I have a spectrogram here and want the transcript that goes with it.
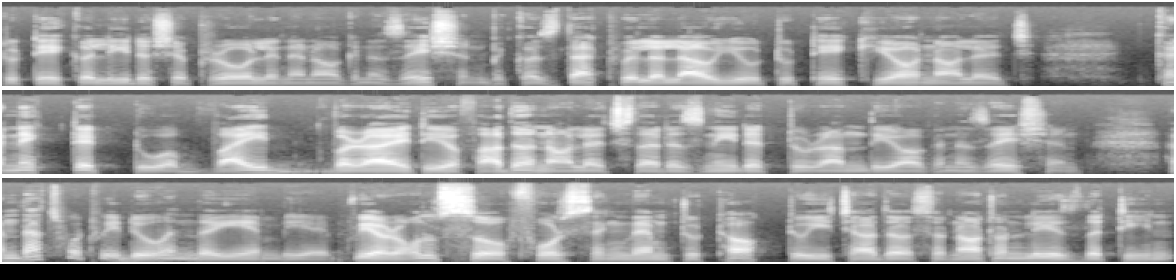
to take a leadership role in an organization because that will allow you to take your knowledge connect it to a wide variety of other knowledge that is needed to run the organization. And that's what we do in the EMBA. We are also forcing them to talk to each other. So not only is the team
